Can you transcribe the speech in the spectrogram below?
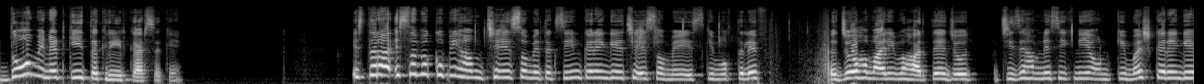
दो मिनट की तकरीर कर सकें। इस तरह इस सबक को भी हम छः सौ में तकसीम करेंगे छः सौ में इसकी मुख्तलिफ़ जो हमारी महारतें, जो चीज़ें हमने सीखनी है, उनकी मश करेंगे,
